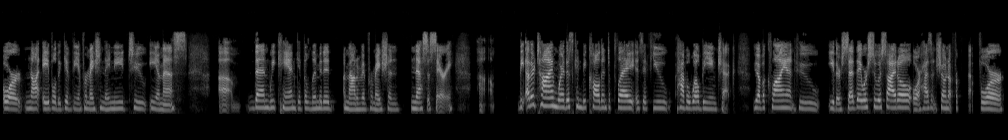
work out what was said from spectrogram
or not able to give the information they need to EMS, um, then we can get the limited amount of information necessary. Um, the other time where this can be called into play is if you have a well-being check. You have a client who either said they were suicidal or hasn't shown up for, for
